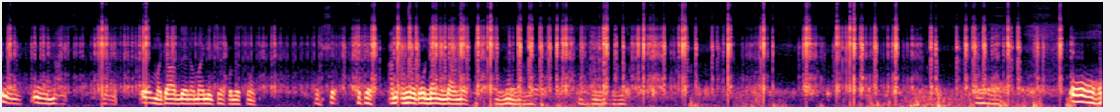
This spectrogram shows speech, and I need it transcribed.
Ooh, ooh, nice, nice. Oh my God, Lynn, I might need your help on this one. Oh shit. Okay, I'm, I'm gonna go numb down there. Oh, numb down there. Numb, numb, numb, numb. Oh, oh.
